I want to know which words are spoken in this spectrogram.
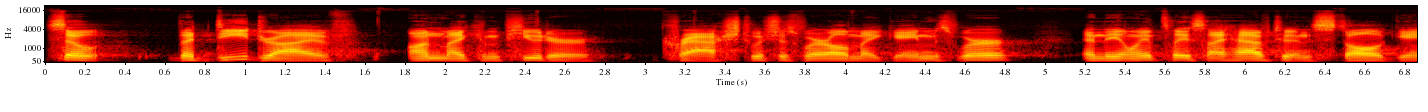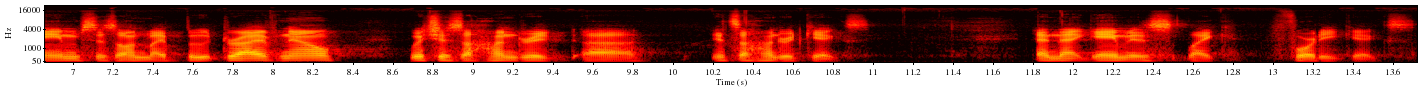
So the D drive on my computer crashed, which is where all my games were. And the only place I have to install games is on my boot drive now, which is 100, uh, it's 100 gigs. And that game is like 40 gigs.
